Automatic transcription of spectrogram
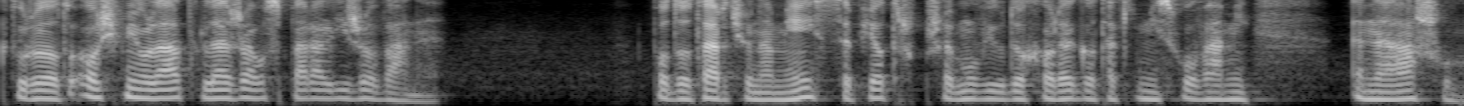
który od ośmiu lat leżał sparaliżowany. Po dotarciu na miejsce Piotr przemówił do chorego takimi słowami: Eneaszu,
